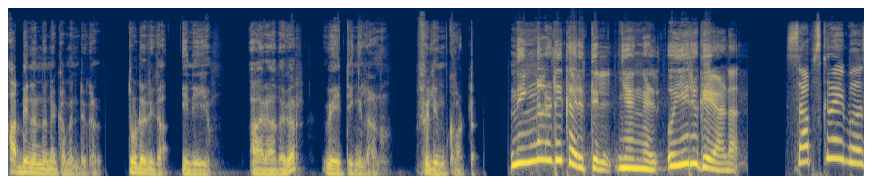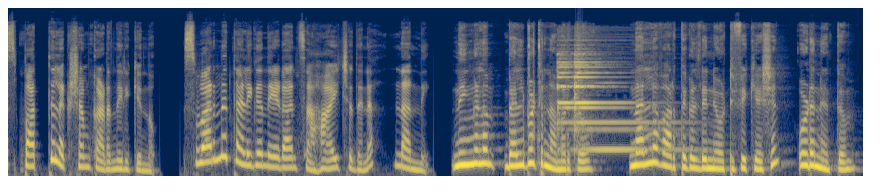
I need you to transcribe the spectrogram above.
അഭിനന്ദന കമന്റുകൾ. തുടരുക ഇനിയും. ആരാധകർ വെയിറ്റിംഗിലാണ്. ഫിലിം കോട്ട്. നിങ്ങളുടെ കരുത്തിൽ ഞങ്ങൾ ഉയരുകയാണ്. സബ്സ്ക്രൈബേഴ്സ് പത്ത് ലക്ഷം കടന്നിരിക്കുന്നു. സ്വർണ തളിക നേടാൻ സഹായിച്ചതിന് നന്ദി. നിങ്ങളും ബെൽബട്ടൺ അമർത്തോ. നല്ല വാർത്തകളുടെ നോട്ടിഫിക്കേഷൻ ഉടനെത്തും.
